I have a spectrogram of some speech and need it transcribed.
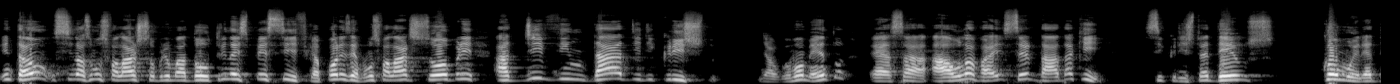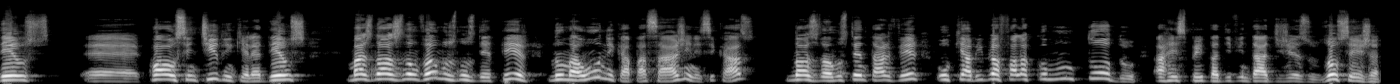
Então, se nós vamos falar sobre uma doutrina específica, por exemplo, vamos falar sobre a divindade de Cristo. Em algum momento, essa aula vai ser dada aqui. Se Cristo é Deus, como Ele é Deus, é, qual o sentido em que Ele é Deus, mas nós não vamos nos deter numa única passagem, nesse caso, nós vamos tentar ver o que a Bíblia fala como um todo a respeito da divindade de Jesus. Ou seja,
